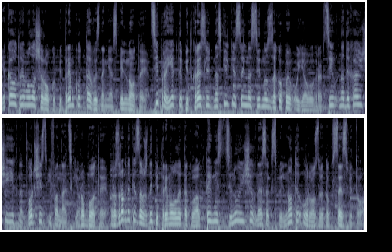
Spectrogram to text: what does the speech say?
яка отримала широку підтримку та визнання спільноти. Ці проєкти підкреслюють, наскільки сильно Сіднус захопив уяву гравців, надихаючи їх на творчість і фанатські роботи. Розробники завжди підтримували таку активність, цінуючи внесок спільноти у розвиток всесвіту.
